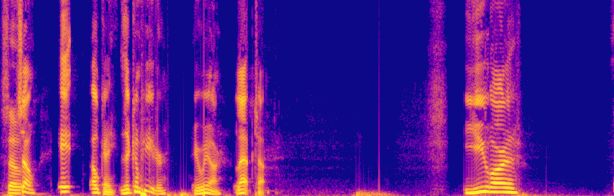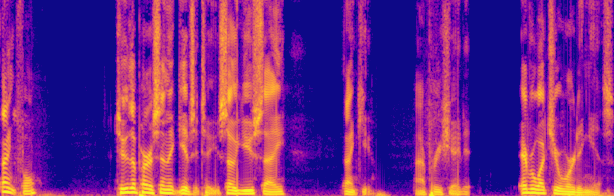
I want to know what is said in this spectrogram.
So, So it okay, the computer. Here we are. Laptop. You are thankful to the person that gives it to you. So you say, Thank you. I appreciate it. Ever what your wording is.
